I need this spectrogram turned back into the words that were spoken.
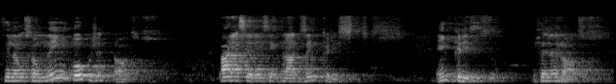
que não são nem um pouco generosos, para serem centrados em Cristo, em Cristo, generosos,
